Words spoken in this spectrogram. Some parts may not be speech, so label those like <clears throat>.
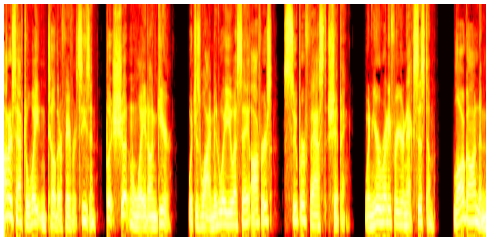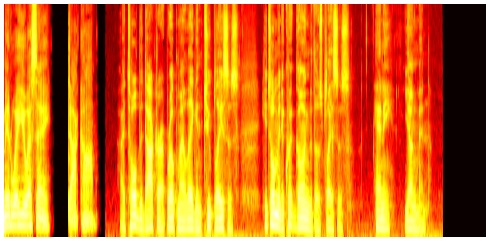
Hunters have to wait until their favorite season, but shouldn't wait on gear, which is why Midway USA offers super fast shipping. When you're ready for your next system, log on to midwayusa.com. I told the doctor I broke my leg in two places. He told me to quit going to those places. Henny Youngman.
